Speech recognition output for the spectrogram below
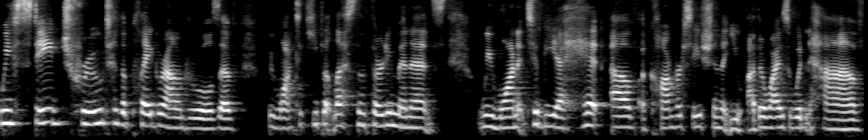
We've stayed true to the playground rules of we want to keep it less than 30 minutes. We want it to be a hit of a conversation that you otherwise wouldn't have.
